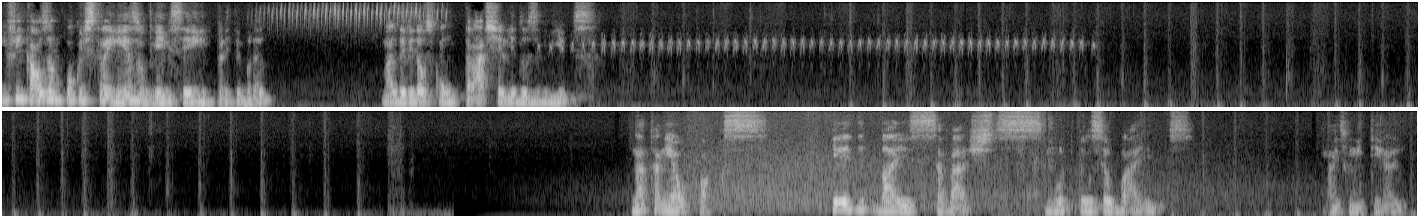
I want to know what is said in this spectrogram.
Enfim, causa um pouco de estranheza o game ser em preto e branco. Mas devido aos contrastes ali dos inimigos. Nathaniel Fox. Killed by Savages. Morto pelos selvagens. Mais um item ali.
